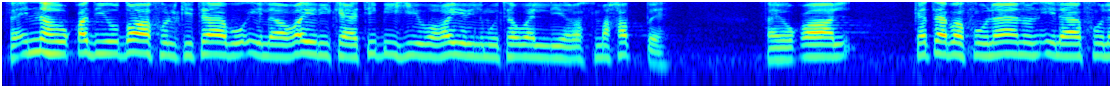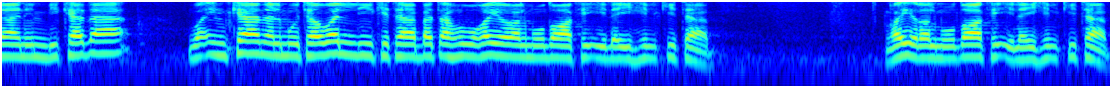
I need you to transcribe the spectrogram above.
فإنه قد يضاف الكتاب إلى غير كاتبه وغير المتولي رسم خطه. فيقال كتب فلان إلى فلان بكذا وإن كان المتولي كتابته غير المضاف إليه الكتاب. غير المضاف إليه الكتاب.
